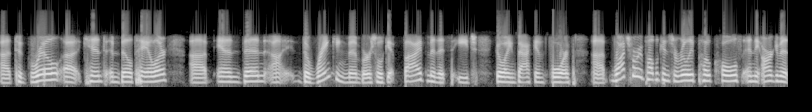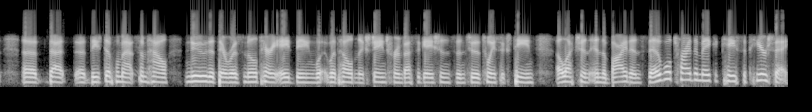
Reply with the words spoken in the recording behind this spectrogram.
uh, to grill uh, Kent and Bill Taylor. Uh, and then uh, the ranking members will get five minutes each going back and forth. Uh, watch for Republicans to really poke holes in the argument uh, that uh, these diplomats somehow knew that there was military aid being w- withheld in exchange for investigations into the 2016 election and the Bidens. They will try to make a case of hearsay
